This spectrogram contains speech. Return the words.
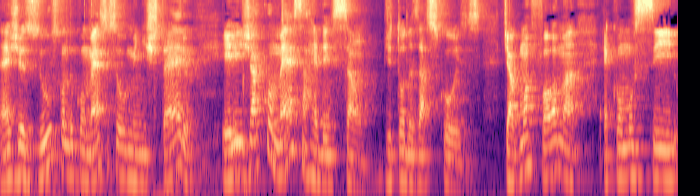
Né? Jesus, quando começa o seu ministério, ele já começa a redenção de todas as coisas. De alguma forma, é como se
